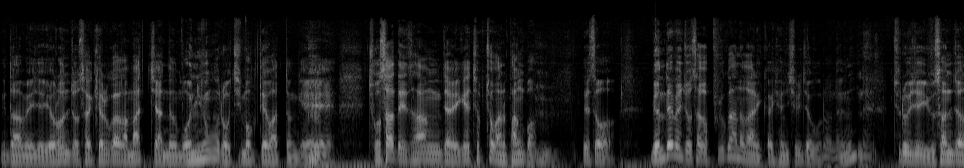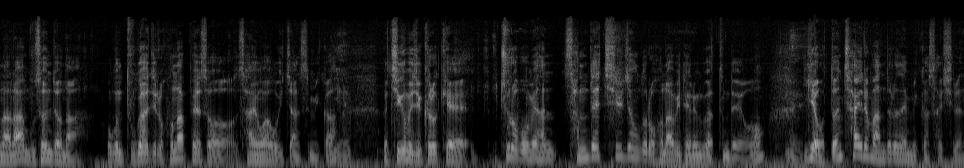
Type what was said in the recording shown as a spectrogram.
그다음에 이제 여론조사 결과가 맞지 않는 원흉으로 지목돼 왔던 게 조사 대상자에게 접촉하는 방법. 음. 그래서 면대면 조사가 불가능하니까 현실적으로는 네. 주로 이제 유선 전화나 무선 전화 혹은 두 가지를 혼합해서 사용하고 있지 않습니까? 예. 지금 이제 그렇게 주로 보면 한 3대 7 정도로 혼합이 되는 것 같은데요. 네. 이게 어떤 차이를 만들어냅니까, 사실은?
